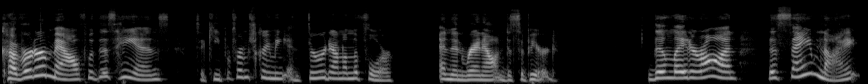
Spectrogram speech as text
covered her mouth with his hands to keep her from screaming, and threw her down on the floor, and then ran out and disappeared. Then later on, the same night,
